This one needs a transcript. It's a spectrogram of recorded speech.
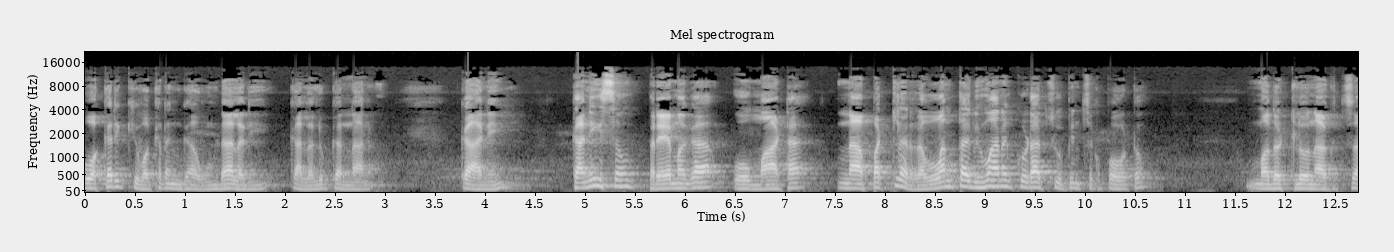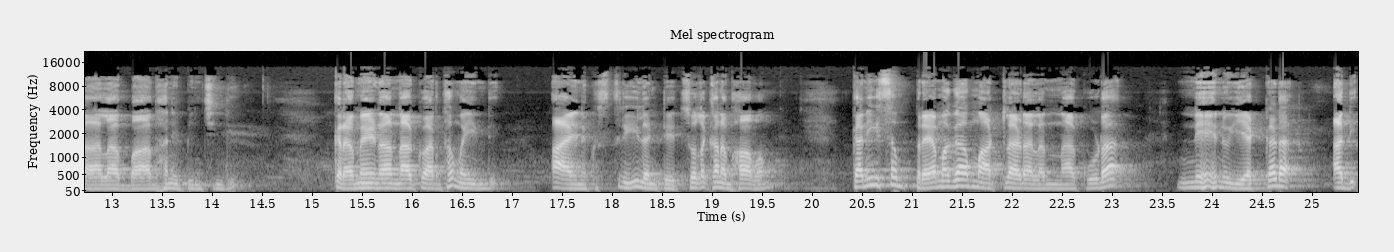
ఒకరికి ఒకరంగా ఉండాలని కలలు కన్నాను. కానీ కనీసం ప్రేమగా ఓ మాట నా పట్ల రవ్వంత అభిమానం కూడా చూపించకపోవటం మొదట్లో నాకు చాలా బాధ అనిపించింది. క్రమేణా నాకు అర్థమైంది. ఆయనకు స్త్రీలంటే చులకన భావం. కనీసం ప్రేమగా మాట్లాడాలన్నా కూడా నేను ఎక్కడ అది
